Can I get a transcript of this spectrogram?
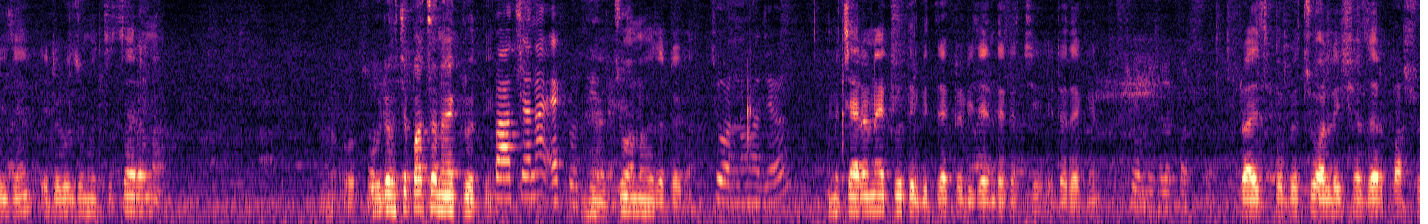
ডিজাইন এটার ওজন হচ্ছে চার আনা। ওইটা হচ্ছে পাঁচ আনা পাঁচ এক রতি হ্যাঁ চুয়ান্ন হাজার টাকা। চুয়ান্ন হাজার। আমি চার আনা একরতির ভিতরে একটা ডিজাইন দেখাচ্ছি এটা দেখেন। প্রাইস পড়বে চুয়াল্লিশ হাজার পাঁচশো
